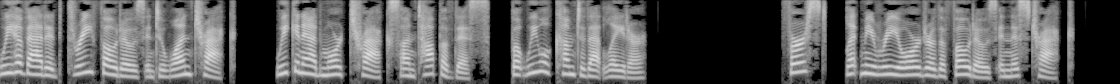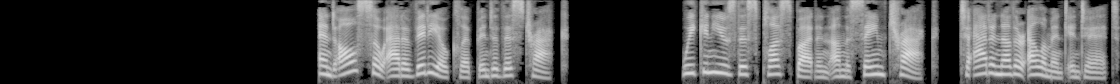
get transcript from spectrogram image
We have added three photos into one track. We can add more tracks on top of this, but we will come to that later. First, let me reorder the photos in this track. And also add a video clip into this track. We can use this plus button on the same track, to add another element into it.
